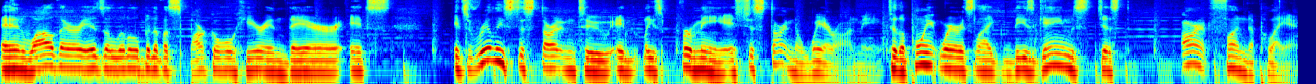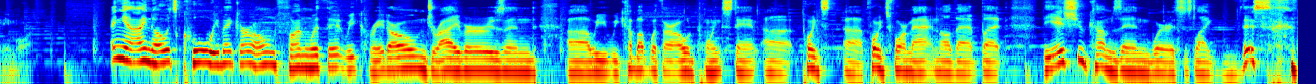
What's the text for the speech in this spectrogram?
And while there is a little bit of a sparkle here and there, it's it's really just starting to, at least for me, it's just starting to wear on me to the point where it's like these games just aren't fun to play anymore. And yeah, I know it's cool. We make our own fun with it. We create our own drivers, and uh, we we come up with our own point stand uh, points uh, points format and all that. But the issue comes in where it's just like this.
